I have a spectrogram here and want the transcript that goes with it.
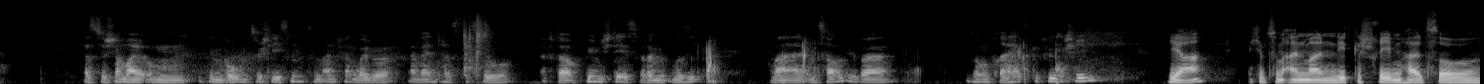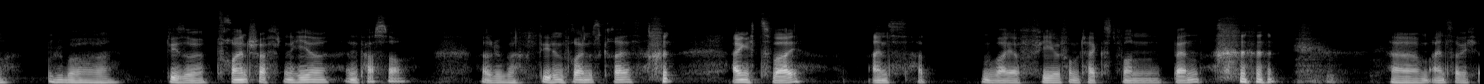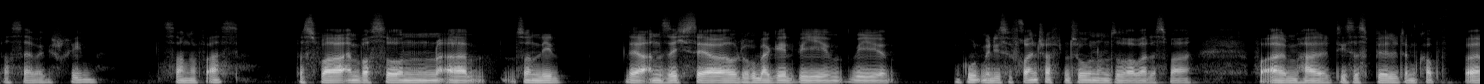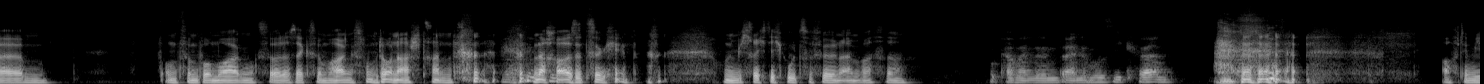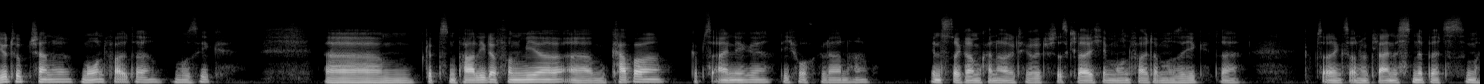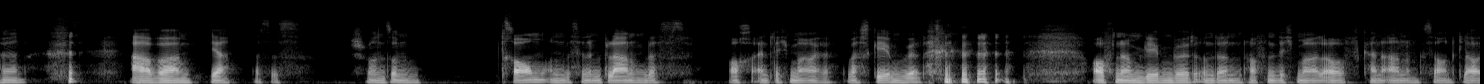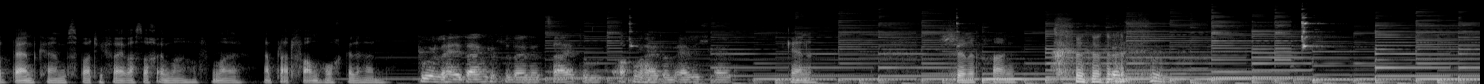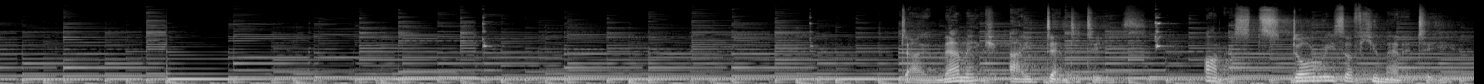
Hast du schon mal, um den Bogen zu schließen zum Anfang, weil du erwähnt hast, dass du öfter auf Bühnen stehst oder mit Musik, mal einen Song über so ein Freiheitsgefühl geschrieben? Ja, ich habe zum einen mal ein Lied geschrieben, halt so über diese Freundschaften hier in Passau, halt über diesen Freundeskreis. Eigentlich zwei. Eins hat, war ja viel vom Text von Ben. ähm, eins habe ich auch selber geschrieben, Song of Us. Das war einfach so ein, äh, so ein Lied, der an sich sehr darüber geht, wie, wie gut mir diese Freundschaften tun und so, aber das war vor allem halt dieses Bild im Kopf, ähm, um 5 Uhr morgens oder 6 Uhr morgens vom Donaustrand nach Hause zu gehen und mich richtig gut zu fühlen einfach so. Wo kann man denn deine Musik hören? Auf dem YouTube-Channel Mondfalter Musik ähm, gibt es ein paar Lieder von mir. Ähm, Cover gibt es einige, die ich hochgeladen habe. Instagram-Kanal theoretisch das gleiche, Mondfalter Musik. Da gibt es allerdings auch nur kleine Snippets zum Hören. Aber ja, das ist schon so ein Traum und ein bisschen in Planung, dass auch endlich mal was geben wird. Aufnahmen geben wird und dann hoffentlich mal auf, keine Ahnung, Soundcloud, Bandcamp, Spotify, was auch immer, auf mal einer Plattform hochgeladen. Cool, hey, danke für deine Zeit und Offenheit und Ehrlichkeit. Gerne. Schöne Fragen. Dynamic Identities Honest Stories of Humanity.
